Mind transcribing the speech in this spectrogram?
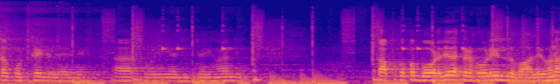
ਤਾਂ ਕੋਠੇ ਚ ਲੈ ਗਏ। ਆ ਸੋਈ ਆ ਜੀਜਾ ਜੀ ਉਹਨਾਂ ਦੀ। ਕੱਪ ਕੱਪ ਬੋਰਡ ਜਿਹਦਾ ਫਿਰ ਹੌਲੀ ਲਵਾ ਲਿਓ ਹਨਾ।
